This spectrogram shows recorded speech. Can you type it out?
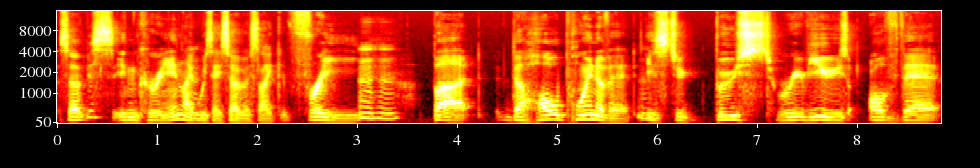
service in Korean, like mm. we say service like free, but the whole point of it mm. is to boost reviews of their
